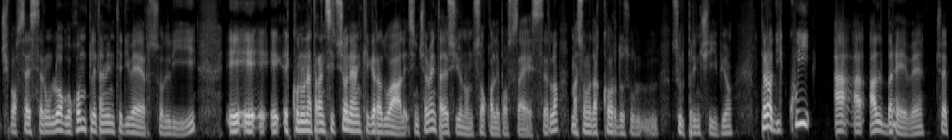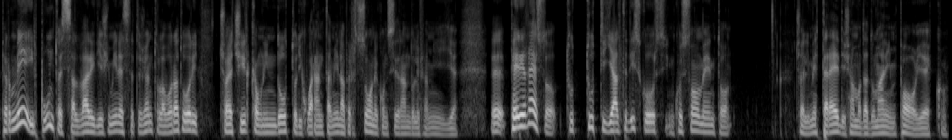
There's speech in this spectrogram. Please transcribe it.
ci possa essere un luogo completamente diverso lì, e, e, e, con una transizione anche graduale. Sinceramente adesso io non so quale possa esserlo, ma sono d'accordo sul, sul principio. Però di qui a, a, al breve, cioè per me il punto è salvare i 10.700 lavoratori, cioè circa un indotto di 40.000 persone considerando le famiglie. Eh, per il resto, tu, tutti gli altri discorsi in questo momento, cioè li metterei diciamo da domani in poi, ecco.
